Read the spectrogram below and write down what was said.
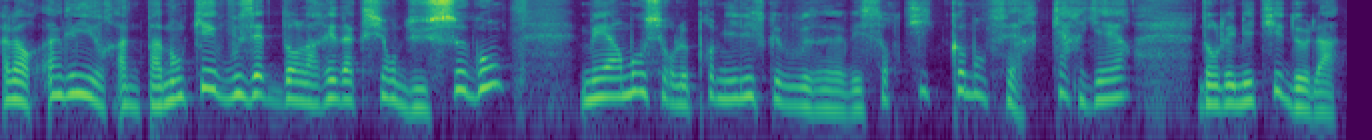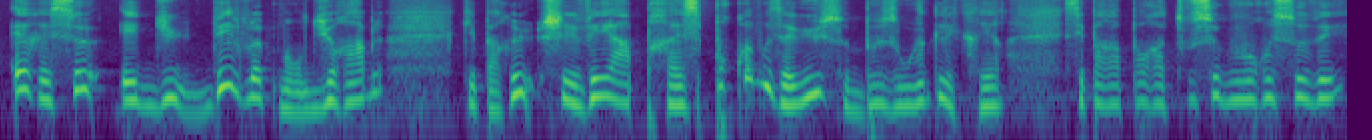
Alors, un livre à ne pas manquer. Vous êtes dans la rédaction du second, mais un mot sur le premier livre que vous avez sorti, Comment faire carrière dans les métiers de la RSE et du développement durable, qui est paru chez VA Presse. Pourquoi vous avez eu ce besoin de l'écrire? C'est par rapport à tous ceux que vous recevez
